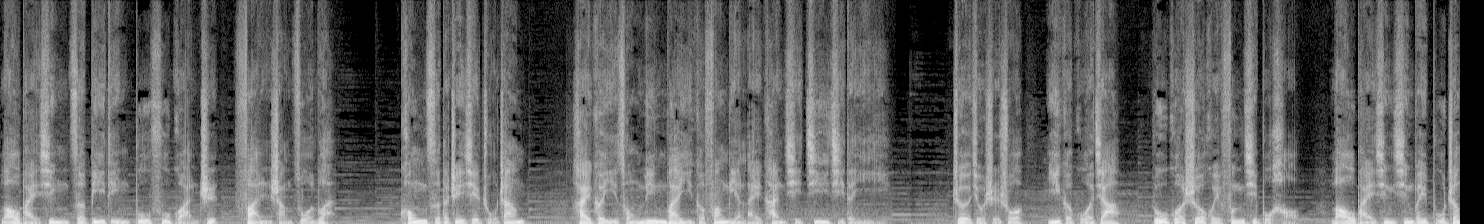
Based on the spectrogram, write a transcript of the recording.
老百姓则必定不服管制、犯上作乱。孔子的这些主张，还可以从另外一个方面来看其积极的意义。这就是说，一个国家如果社会风气不好，老百姓行为不正，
